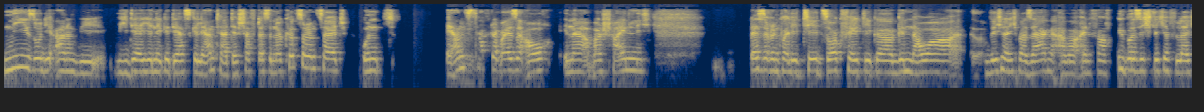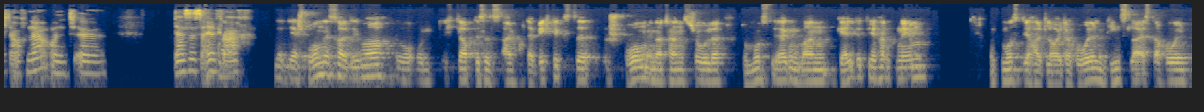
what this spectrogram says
nie so die Ahnung wie, wie derjenige, der es gelernt hat. Der schafft das in einer kürzeren Zeit und ernsthafterweise auch in einer wahrscheinlich besseren Qualität, sorgfältiger, genauer, will ich ja nicht mal sagen, aber einfach übersichtlicher vielleicht auch, ne? Und äh, das ist einfach der Sprung ist halt immer, und ich glaube, das ist einfach der wichtigste Sprung in der Tanzschule. Du musst irgendwann Geld in die Hand nehmen und musst dir halt Leute holen, Dienstleister holen.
